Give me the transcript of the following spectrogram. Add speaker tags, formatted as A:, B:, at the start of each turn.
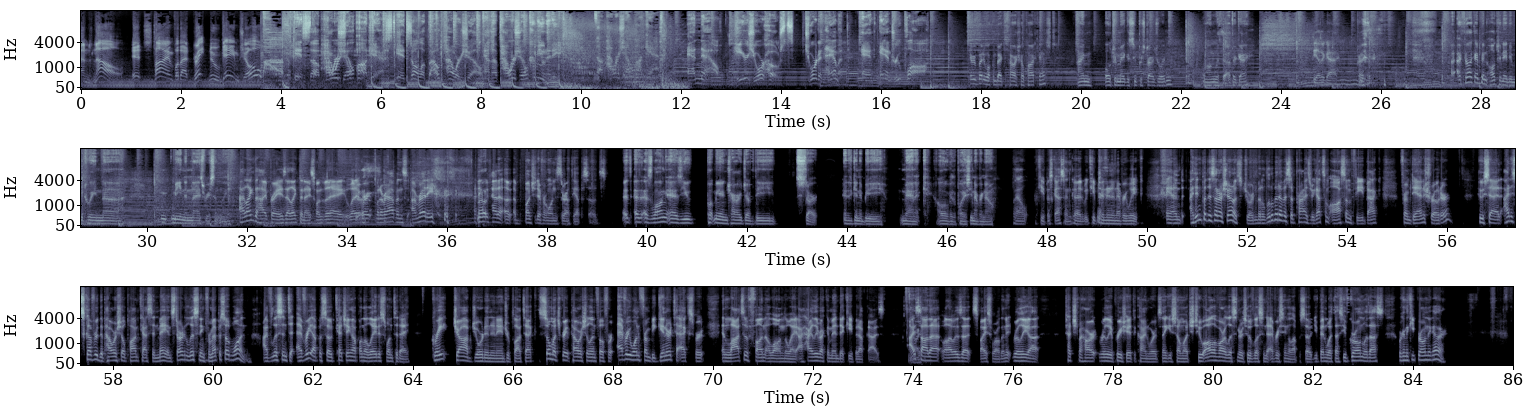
A: And now, it's time for that great new game show.
B: It's the PowerShell Podcast. It's all about PowerShell and the PowerShell community.
C: The PowerShell Podcast.
B: And now, here's your hosts, Jordan Hammond and Andrew Pla.
D: Hey everybody, welcome back to PowerShell Podcast. I'm Ultra Mega Superstar Jordan, along with the other guy.
E: The other guy, present.
D: I I feel like I've been alternating between uh, m- mean and nice recently.
E: I like the high praise. I like the nice ones, but hey, whatever whatever happens, I'm ready. I think
D: Well-
E: we've had a, a bunch of different ones throughout the episodes.
D: As, as, as long as you put me in charge of the start, it is going to be manic all over the place. You never know.
E: Well, keep us guessing. Good. We keep tuning in every week. And I didn't put this in our show notes, Jordan, but a little bit of a surprise. We got some awesome feedback from Dan Schroeder, who said, I discovered the PowerShell podcast in May and started listening from episode one. I've listened to every episode, catching up on the latest one today. Great job, Jordan and Andrew Platek. So much great PowerShell info for everyone from beginner to expert and lots of fun along the way. I highly recommend it. Keep it up, guys. I
D: Right.
E: saw that while I was at SpiceWorld and it really uh, touched my heart. Really appreciate the kind words. Thank you so much to all of our listeners who have listened to every single episode. You've been with us, you've grown with us. We're going to keep growing together.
